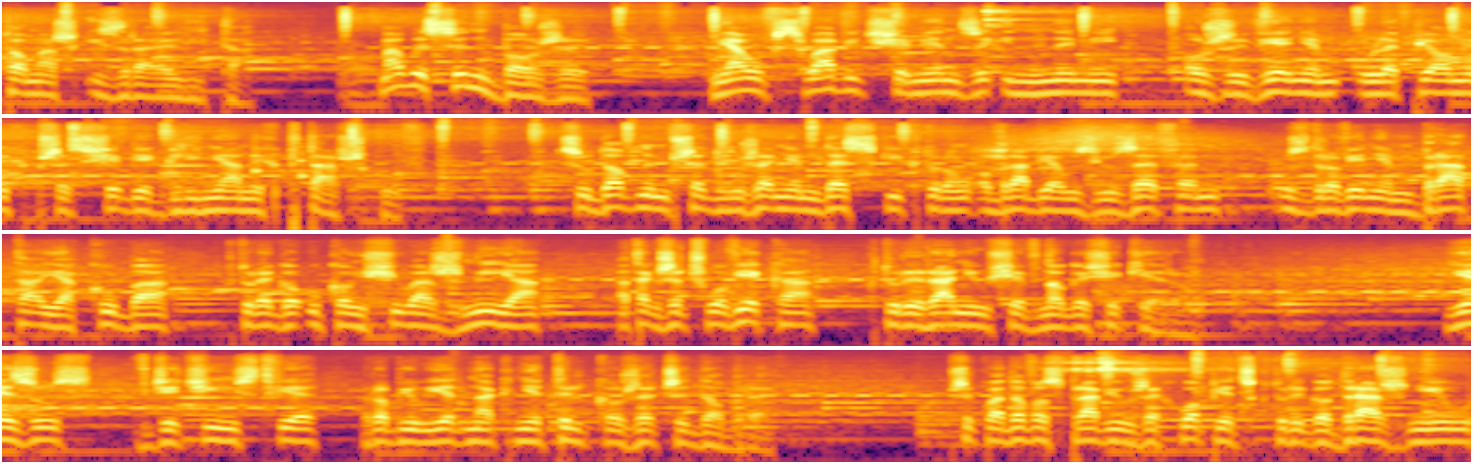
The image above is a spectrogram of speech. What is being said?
Tomasz Izraelita. Mały Syn Boży miał wsławić się między innymi ożywieniem ulepionych przez siebie glinianych ptaszków, cudownym przedłużeniem deski, którą obrabiał z Józefem, uzdrowieniem brata Jakuba, którego ukąsiła żmija, a także człowieka, który ranił się w nogę siekierą. Jezus w dzieciństwie robił jednak nie tylko rzeczy dobre. Przykładowo sprawił, że chłopiec, który go drażnił,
